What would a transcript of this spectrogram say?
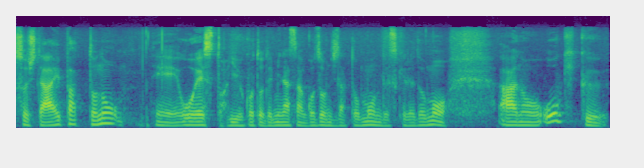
そして iPad の OS ということで皆さんご存知だと思うんですけれどもあの大きく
